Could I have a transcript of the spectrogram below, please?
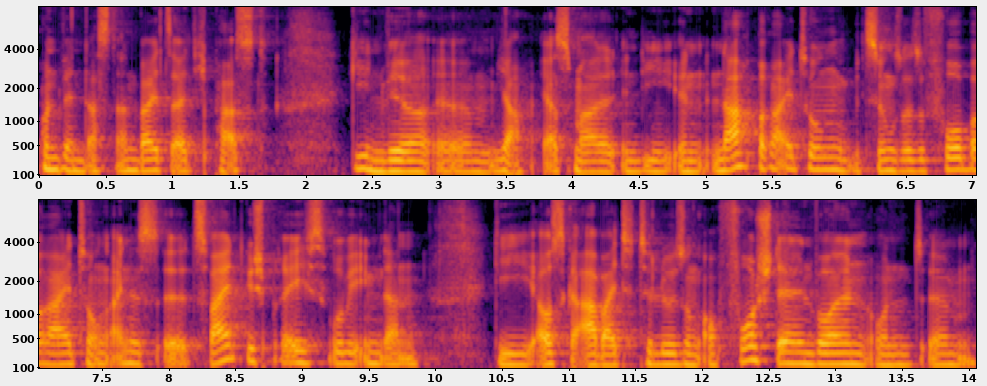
Und wenn das dann beidseitig passt, gehen wir ähm, ja erstmal in die in Nachbereitung bzw. Vorbereitung eines äh, Zweitgesprächs, wo wir ihm dann die ausgearbeitete Lösung auch vorstellen wollen und ähm,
